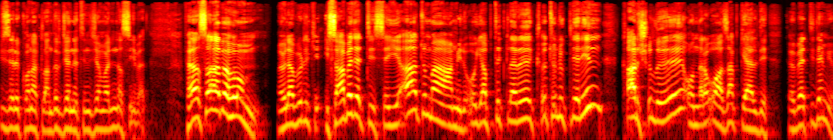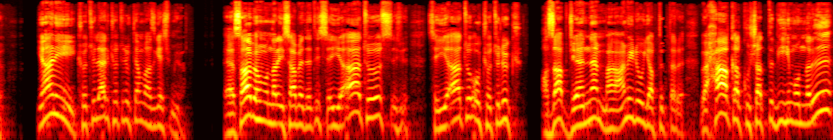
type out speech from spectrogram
bizleri konaklandır. Cennetin cemali nasip et. Fesabehum Mevla buyurdu ki isabet etti seyyiatu ma o yaptıkları kötülüklerin karşılığı onlara o azap geldi. Tövbe etti demiyor. Yani kötüler kötülükten vazgeçmiyor. Eshabehum onlara isabet etti. Seyyiatu, seyyiatu o kötülük, azap, cehennem, ma amilu yaptıkları ve haka kuşattı bihim onları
